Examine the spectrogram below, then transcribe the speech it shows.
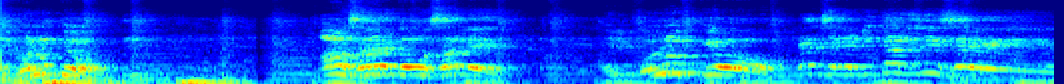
El columpio. Vamos a ver cómo sale. El columpio. Échale mi cable, dice.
